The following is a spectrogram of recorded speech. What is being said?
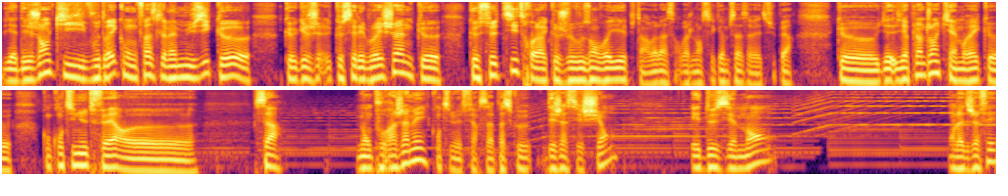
il y a des gens qui voudraient qu'on fasse la même musique que que, que, Celebration que que ce titre là que je vais vous envoyer. Putain voilà ça, on va le lancer comme ça ça va être super. Que il y a, il y a plein de gens qui aimeraient que qu'on continue de faire euh, ça. Mais on pourra jamais continuer de faire ça parce que déjà c'est chiant. Et deuxièmement on l'a déjà fait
